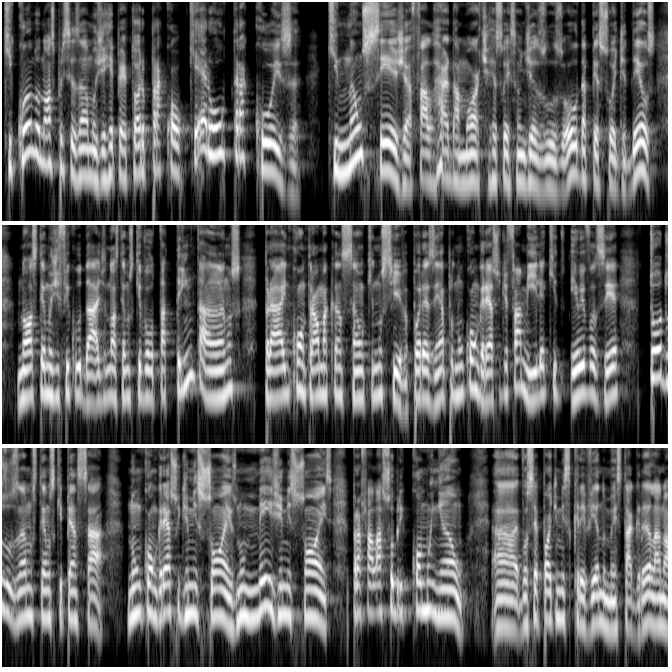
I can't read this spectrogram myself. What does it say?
Que quando nós precisamos de repertório para qualquer outra coisa, que não seja falar da morte e ressurreição de Jesus ou da pessoa de Deus, nós temos dificuldade, nós temos que voltar 30 anos para encontrar uma canção que nos sirva. Por exemplo, num congresso de família que eu e você todos os anos temos que pensar, num congresso de missões, no mês de missões, para falar sobre comunhão. Uh, você pode me escrever no meu Instagram, lá no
